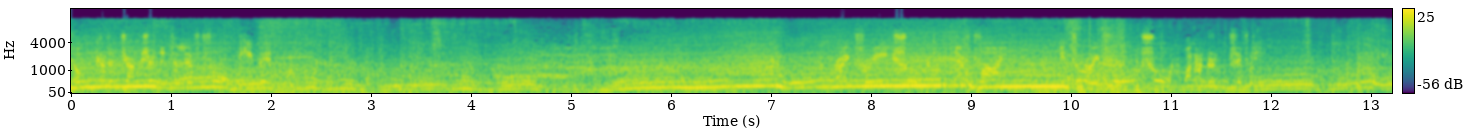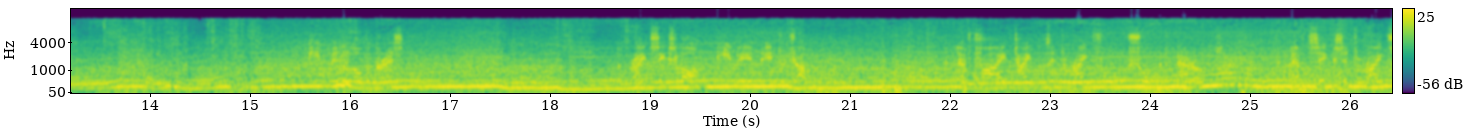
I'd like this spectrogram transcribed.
don't cut a junction into left four, keep it. Right three, short, left five. Into right four, short, 150. Keep middle over crest. Right six long, keep in, into jump. Left 5 tightens into right 4, short, narrows. Left 6 into right 6.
